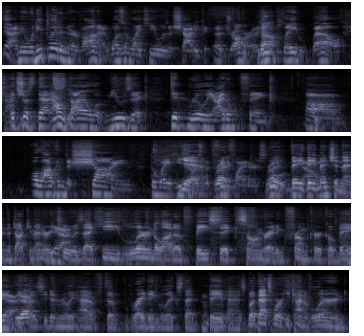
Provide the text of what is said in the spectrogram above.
Yeah, I mean, when he played in Nirvana, it wasn't like he was a shoddy a drummer. Like, No. He played well. God, it's just that pounded. style of music didn't really, I don't think, um, allow him to shine the way he Yeah, does with right, Foo Fighters. right. Well, they, You they know? mentioned that in the documentary Yeah. too, is that he learned a lot of basic songwriting from Kurt Cobain Yeah. Yeah. because he didn't really have the writing licks that Mm-hmm. Dave has. But that's where he kind of learned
